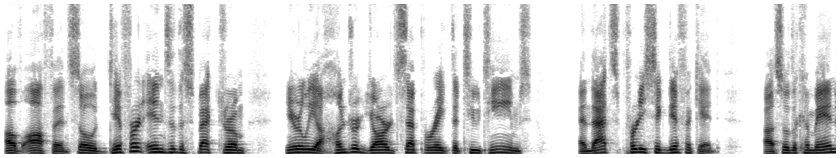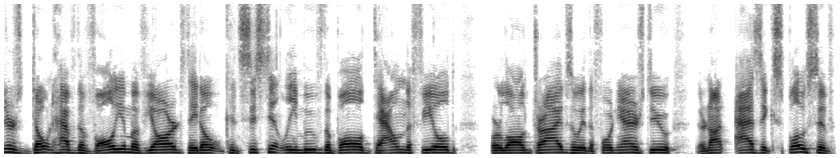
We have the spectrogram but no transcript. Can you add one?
of offense. So different ends of the spectrum, nearly 100 yards separate the two teams, and that's pretty significant. Uh, so the Commanders don't have the volume of yards. They don't consistently move the ball down the field for long drives the way the 49ers do. They're not as explosive,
